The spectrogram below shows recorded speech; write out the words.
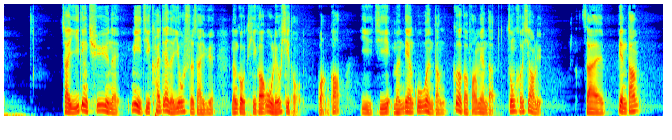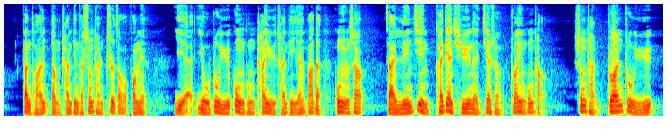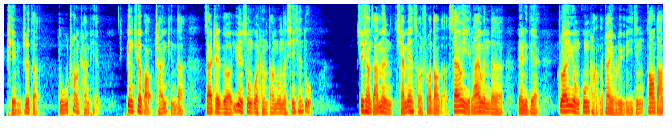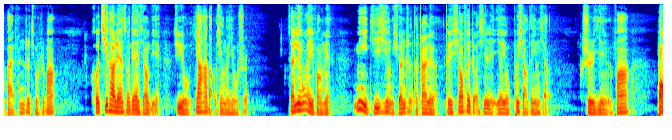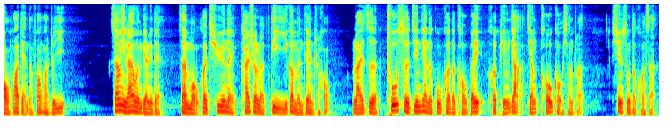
在一定区域内密集开店的优势在于能够提高物流系统、广告以及门店顾问等各个方面的综合效率。在便当、饭团等产品的生产制造方面，也有助于共同参与产品研发的供应商。在临近开店区域内建设专用工厂，生产专注于品质的独创产品，并确保产品的在这个运送过程当中的新鲜度。就像咱们前面所说到的，Seven Eleven 的便利店专用工厂的占有率已经高达百分之九十八，和其他连锁店相比具有压倒性的优势。在另外一方面，密集性选址的战略对消费者心理也有不小的影响。是引发爆发点的方法之一。Seven Eleven 便利店在某个区域内开设了第一个门店之后，来自初次进店的顾客的口碑和评价将口口相传，迅速的扩散。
